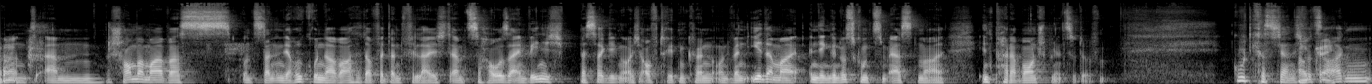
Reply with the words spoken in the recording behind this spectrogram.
Ja. Und ähm, schauen wir mal, was uns dann in der Rückrunde erwartet, ob wir dann vielleicht ähm, zu Hause ein wenig besser gegen euch auftreten können und wenn ihr da mal in den Genuss kommt, zum ersten Mal in Paderborn spielen zu dürfen. Gut, Christian, ich okay. würde sagen,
